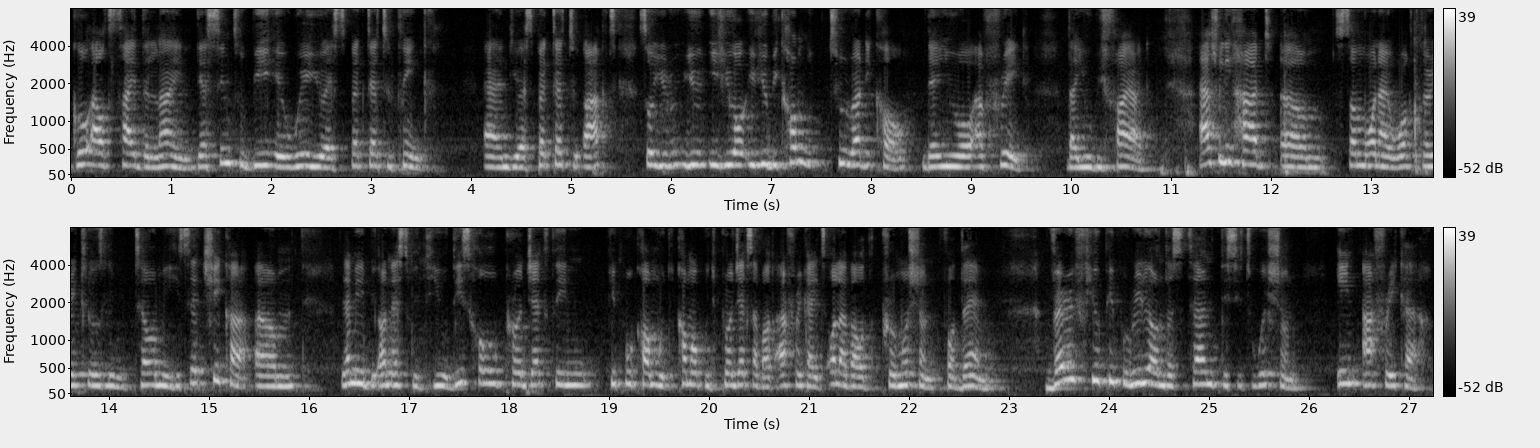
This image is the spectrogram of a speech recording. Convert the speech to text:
go outside the line. There seems to be a way you're expected to think and you're expected to act. So you, you, if you if you become too radical, then you are afraid that you'll be fired. I actually had um, someone I worked very closely with tell me. He said, "Chika, um, let me be honest with you. This whole project thing, people come with come up with projects about Africa. It's all about promotion for them. Very few people really understand the situation in Africa."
